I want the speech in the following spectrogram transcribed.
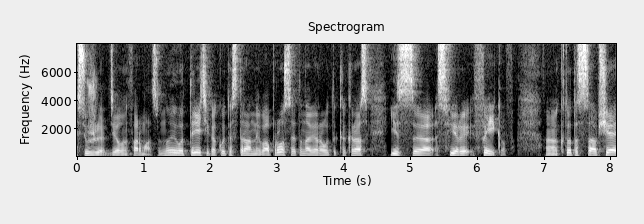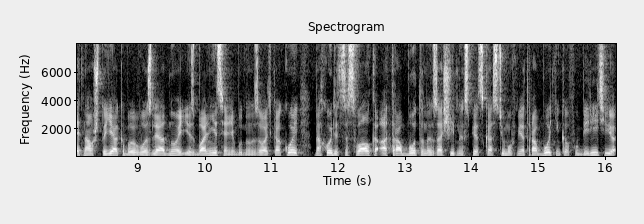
сюжет, делал информацию. Ну и вот третий какой-то странный вопрос, это, наверное, вот как раз из э, сферы фейков. А, кто-то сообщает нам, что якобы возле одной из больниц, я не буду называть какой, находится свалка отработанных защитных спецкостюмов медработников. Уберите ее.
